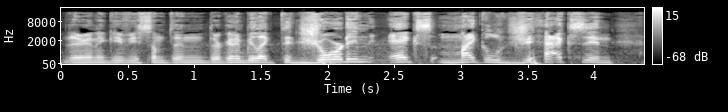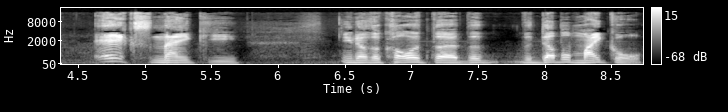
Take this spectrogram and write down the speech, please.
they're gonna give you something. They're gonna be like the Jordan X Michael Jackson X Nike. You know, they'll call it the the the double Michael.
